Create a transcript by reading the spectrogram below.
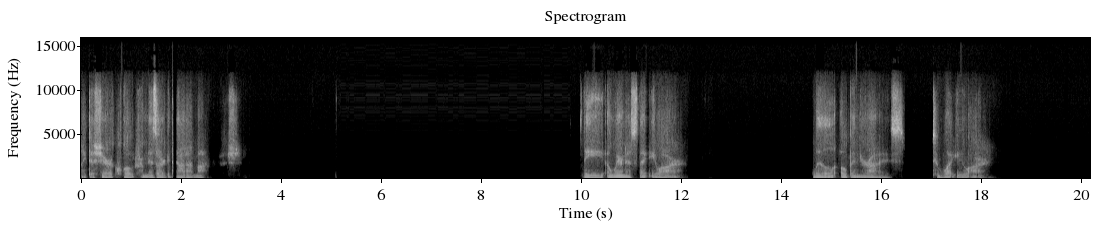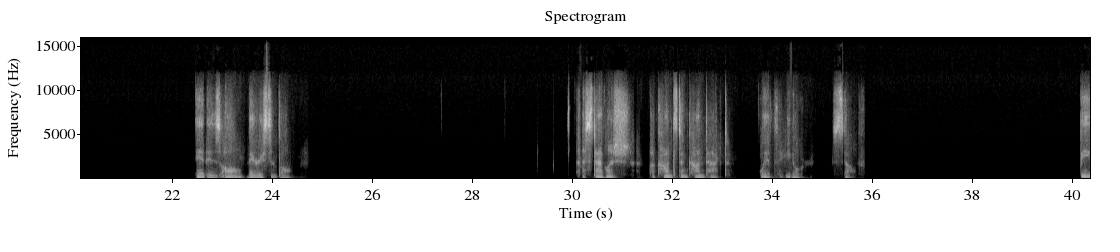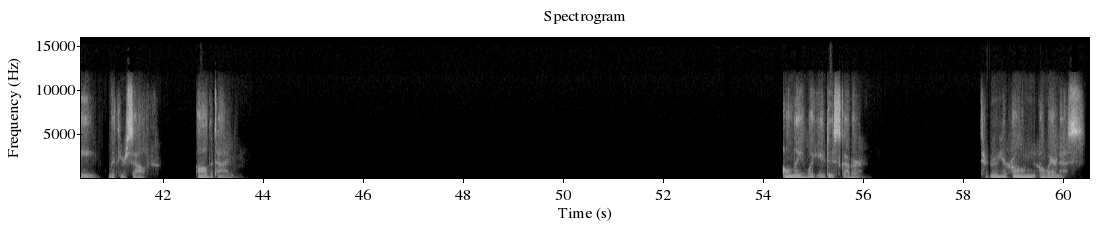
I'd like to share a quote from Nisargadatta Maharaj. The awareness that you are will open your eyes to what you are. It is all very simple. Establish a constant contact with yourself. Be with yourself all the time. Only what you discover through your own awareness,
